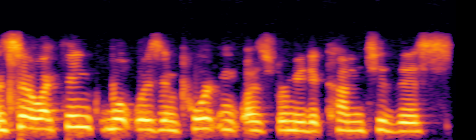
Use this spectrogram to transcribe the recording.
And so I think what was important was for me to come to this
